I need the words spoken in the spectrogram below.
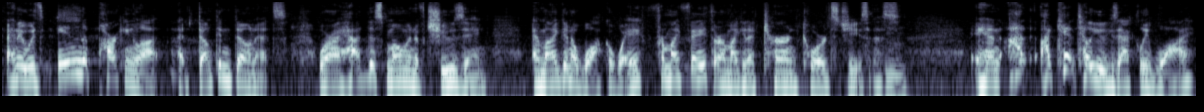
and it was in the parking lot at Dunkin' Donuts where I had this moment of choosing am I going to walk away from my faith or am I going to turn towards Jesus? Mm. And I, I can't tell you exactly why,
